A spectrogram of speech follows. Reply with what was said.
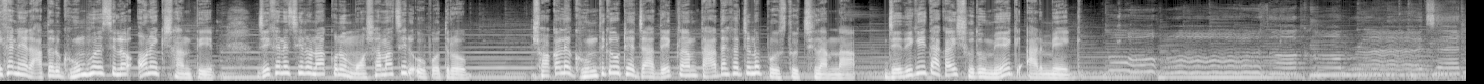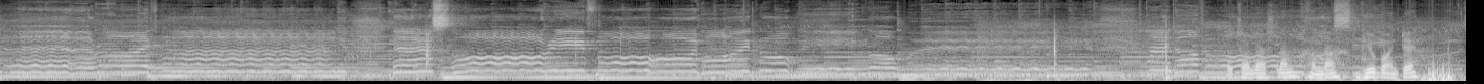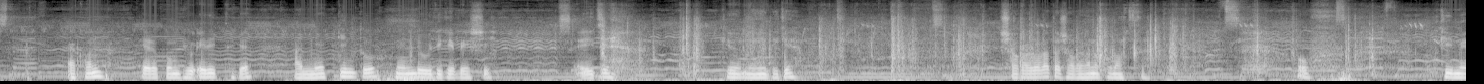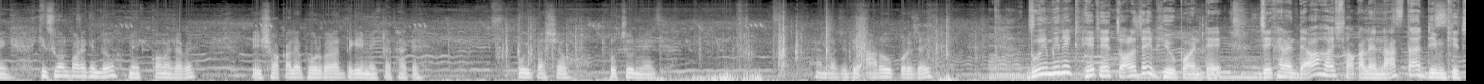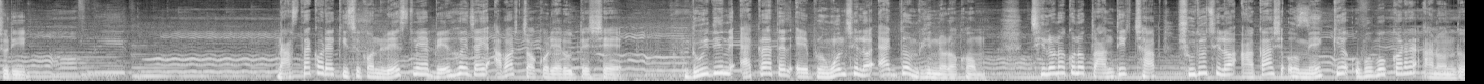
এখানে রাতের ঘুম হয়েছিল অনেক শান্তির, যেখানে ছিল না কোনো মশা মাছির উপদ্রব। সকালে ঘুম থেকে উঠে যা দেখলাম তা দেখার জন্য প্রস্তুত ছিলাম না, যেদিকেই তাকাই শুধু মেঘ আর মেঘ। তো চলে আসলাম আমরা ভিউ পয়েন্টে এখন এরকম ভিউ এদিক থেকে আর মেঘ কিন্তু মেনলি ওইদিকে বেশি। এই যে কেউ নেই এদিকে। সকালবেলা তো সবাই এখানে ঘুমাচ্ছে। ও কি মেঘ। কিছুক্ষণ পরে কিন্তু মেঘ কমে যাবে। এই সকালে ভোরবেলার দিকেই মেঘটা থাকে। ওই পাশেও প্রচুর মেঘ। আমরা যদি আরও উপরে যাই। দুই মিনিট হেঁটে চলে যাই ভিউ পয়েন্টে যেখানে দেওয়া হয় সকালের নাস্তা, ডিম খিচুড়ি. নাস্তা করে কিছুক্ষণ রেস্ট নিয়ে বের হয়ে যায় আবার চকরিয়ার উদ্দেশ্যে। দুই দিন এক রাতের এই ভ্রমণ ছিল একদম ভিন্ন রকম। ছিল না কোনো ক্লান্তির ছাপ, শুধু ছিল আকাশ ও মেঘকে উপভোগ করার আনন্দ।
